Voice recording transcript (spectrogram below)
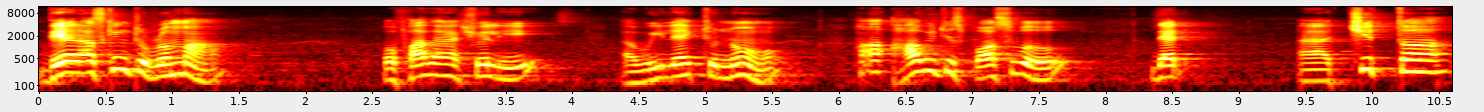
They are asking to Brahma, Oh, Father, actually, uh, we like to know how, how it is possible that uh, chitta,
